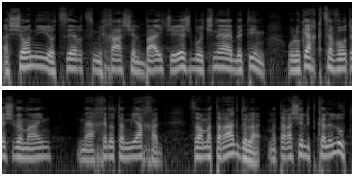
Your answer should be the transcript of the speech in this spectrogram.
השוני יוצר צמיחה של בית שיש בו את שני ההיבטים. הוא לוקח קצוות אש ומים, מאחד אותם יחד. זו המטרה הגדולה, מטרה של התקללות.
